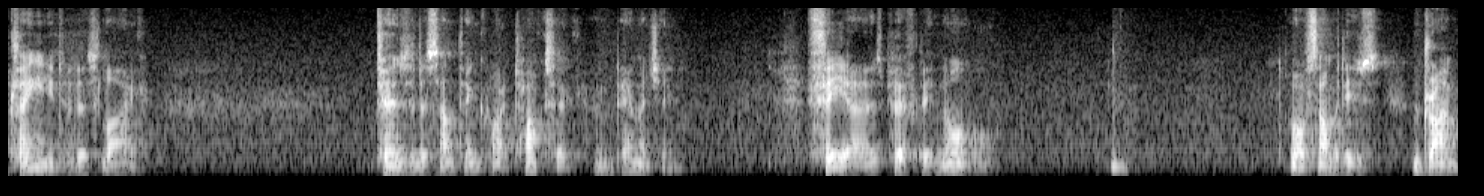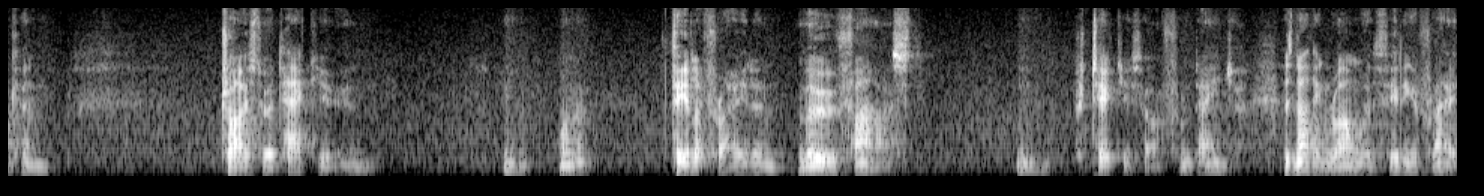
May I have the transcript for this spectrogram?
Clinging to dislike turns into something quite toxic and damaging. Fear is perfectly normal. Well, if somebody's drunk and tries to attack you, you want to feel afraid and move fast. Protect yourself from danger. There's nothing wrong with feeling afraid.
